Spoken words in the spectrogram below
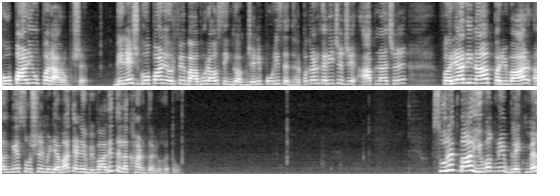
ગોપાણી ઉપર આરોપ છે. દિનેશ ગોપાણી ઉર્ફે બાબુરાવ સિંઘમ, જેની પોલીસે ધરપકડ કરી છે, જે આપના છે. ફરિયાદીના પરિવાર અંગે સોશિયલ મીડિયામાં તેણે વિવાદિત લખાણ કર્યું હતું. સુરતમાં યુવકને બ્લેકમેલ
